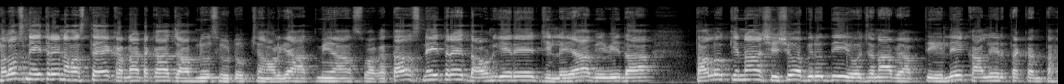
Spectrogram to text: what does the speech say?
ಹಲೋ ಸ್ನೇಹಿತರೆ ನಮಸ್ತೆ. ಕರ್ನಾಟಕ ಜಾಬ್ ನ್ಯೂಸ್ ಯೂಟ್ಯೂಬ್ ಚಾನಲ್ಗೆ ಆತ್ಮೀಯ ಸ್ವಾಗತ. ಸ್ನೇಹಿತರೆ ದಾವಣಗೆರೆ ಜಿಲ್ಲೆಯ ವಿವಿಧ ತಾಲೂಕಿನ ಶಿಶು ಅಭಿವೃದ್ಧಿ ಯೋಜನಾ ವ್ಯಾಪ್ತಿಯಲ್ಲಿ ಖಾಲಿ ಇರತಕ್ಕಂತಹ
